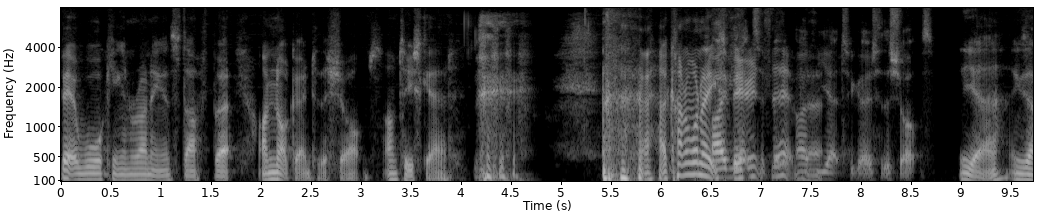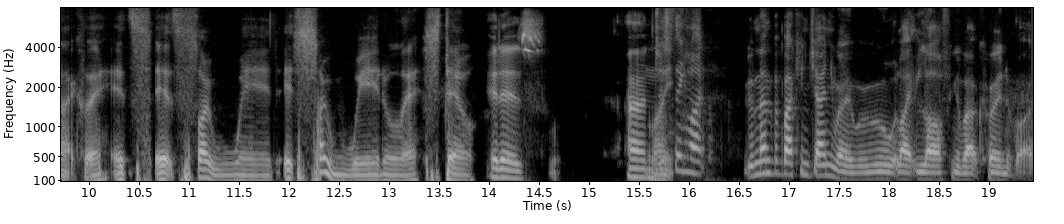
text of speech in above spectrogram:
bit of walking and running and stuff, but I'm not going to the shops. I'm too scared. I kind of want to I've yet experience to. it. I've but- yet to go to the shops. Yeah, exactly. It's it's so weird. It's so weird all this still. it is. And Like- Just think like, remember back in January when we were all, like laughing about coronavirus?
